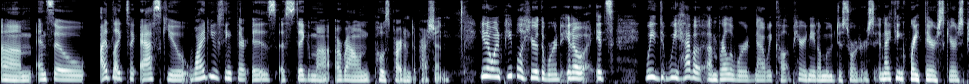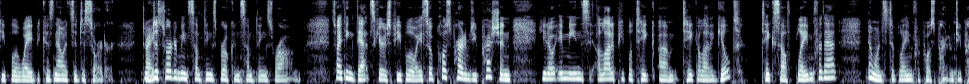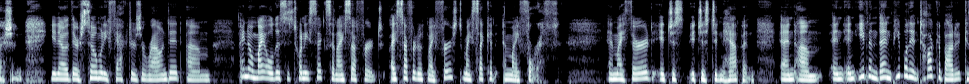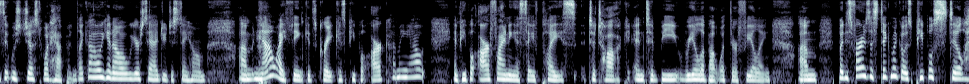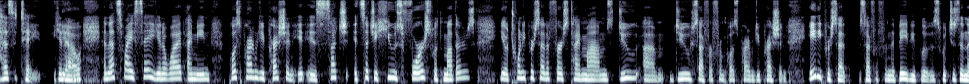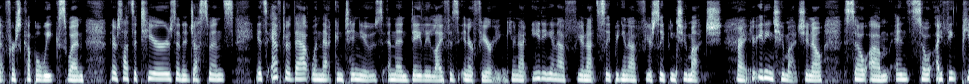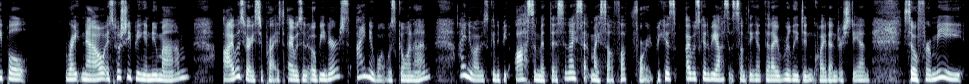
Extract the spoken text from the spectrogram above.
Um, and so I'd like to ask you, why do you think there is a stigma around postpartum depression? You know, when people hear the word, you know, it's we we have an umbrella word now. We call it perinatal mood disorders, and I think right there scares people away because now it's a disorder. Right. Disorder means something's broken, something's wrong. So I think that scares people away. So postpartum depression, you know, it means a lot of people take um, take a lot of guilt take self blame for that. No one's to blame for postpartum depression. You know, there's so many factors around it. Um, I know my oldest is 26 and I suffered, I suffered with my first, my second, and my fourth. And my third it just it just didn't happen. And um and and even then people didn't talk about it because it was just what happened. Like oh you know you're sad you just stay home. Um now i think it's great because people are coming out and people are finding a safe place to talk and to be real about what they're feeling. Um but as far as the stigma goes people still hesitate you yeah. know? And that's why i say you know what? I mean postpartum depression it is such it's such a huge force with mothers. You know 20% of first time moms do um, do suffer from postpartum depression. 80% suffer from the baby blues which is in that first couple weeks when there's lots of tears and adjustments. It's after that when that continues and then daily life is interfering. You're not eating enough. You're not sleeping enough. You're sleeping too much. Right. You're eating too much you know? So um and so i think people right now, especially being a new mom, I was very surprised. I was an OB nurse. I knew what was going on. I knew I was going to be awesome at this and I set myself up for it because I was going to be awesome at something that I really didn't quite understand. So for me,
